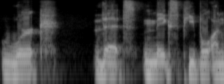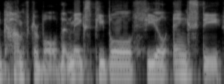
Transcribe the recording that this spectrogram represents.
work that makes people uncomfortable, that makes people feel angsty,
